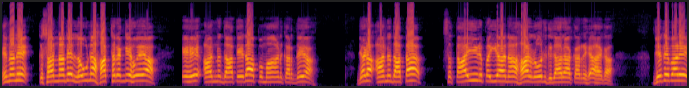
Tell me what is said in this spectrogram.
ਇਹਨਾਂ ਨੇ ਕਿਸਾਨਾਂ ਦੇ ਲਹੂ ਨਾਲ ਹੱਥ ਰੰਗੇ ਹੋਏ ਆ। ਇਹ ਅੰਨਦਾਤੇ ਦਾ ਅਪਮਾਨ ਕਰਦੇ ਆ। ਜਿਹੜਾ ਅੰਨਦਾਤਾ 27 ਰੁਪਈਆ ਨਾਲ ਹਰ ਰੋਜ਼ ਗੁਜ਼ਾਰਾ ਕਰ ਰਿਹਾ ਹੈਗਾ, ਜਿਹਦੇ ਬਾਰੇ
